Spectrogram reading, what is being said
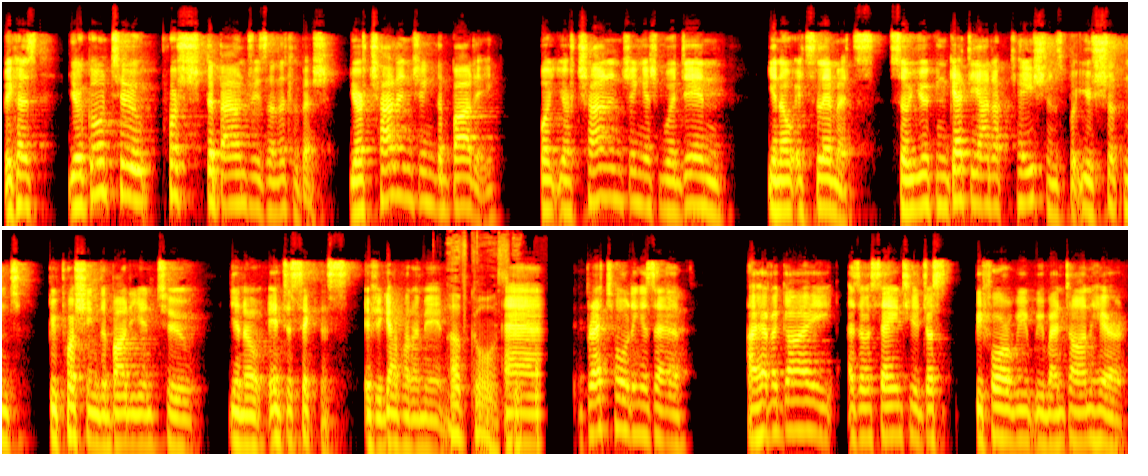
because you're going to push the boundaries a little bit. You're challenging the body but you're challenging it within you know its limits. So you can get the adaptations but you shouldn't be pushing the body into you know into sickness if you get what i mean. Of course. Uh, breath holding is a i have a guy as i was saying to you just before we, we went on here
